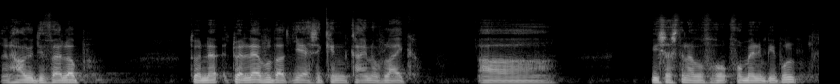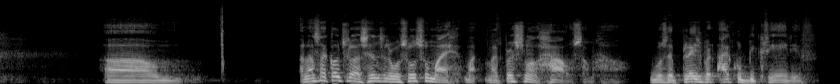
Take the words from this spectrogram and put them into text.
and how you develop to a, to a level that, yes, it can kind of like uh, be sustainable for, for many people. Um, a cultural center, was also my, my, my personal house somehow. It was a place where I could be creative,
